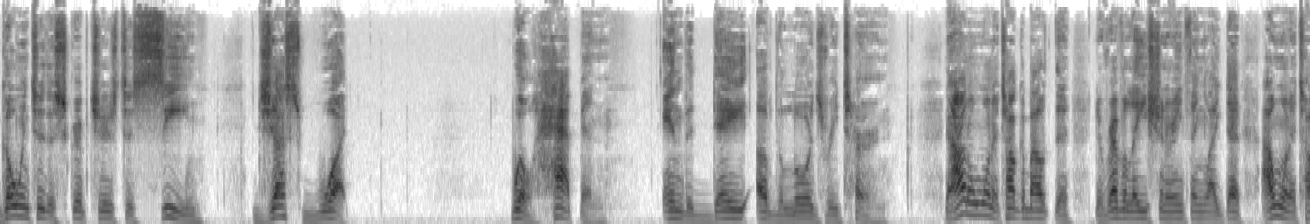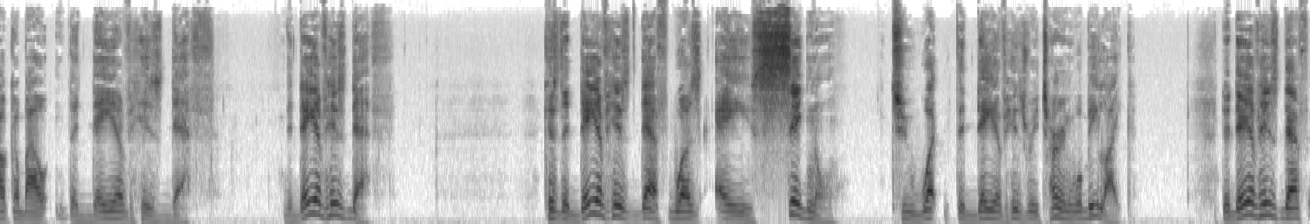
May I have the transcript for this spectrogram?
go into the scriptures to see just what will happen in the day of the Lord's return. Now, I don't want to talk about the, the revelation or anything like that. I want to talk about the day of his death. The day of his death. Because the day of his death was a signal to what the day of his return will be like. The day of his death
